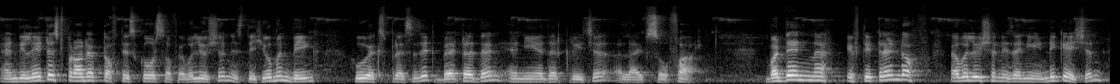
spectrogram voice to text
And the latest product of this course of evolution is the human being who expresses it better than any other creature alive so far. But then, uh, if the trend of evolution is any indication,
